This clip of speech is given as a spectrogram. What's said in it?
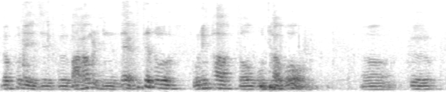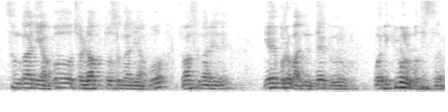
몇 분에 이제 그 마감을 했는데 그때도 원인 파악도 못하고 어 그 선관위하고 전라북도 선관위하고 중앙선관위 에 물어봤는데 그 원인 규명을 못했어요.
